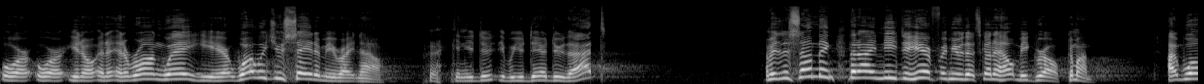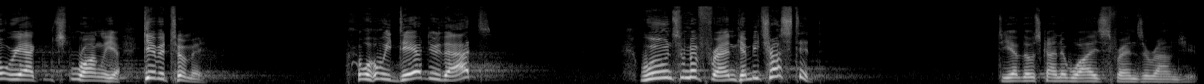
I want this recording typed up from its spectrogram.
or, or you know, in a, in a wrong way here, what would you say to me right now? Can you do, will you dare do that? I mean, there's something that I need to hear from you that's going to help me grow. Come on. I won't react wrongly here. Give it to me. Will we dare do that? Wounds from a friend can be trusted. Do you have those kind of wise friends around you?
